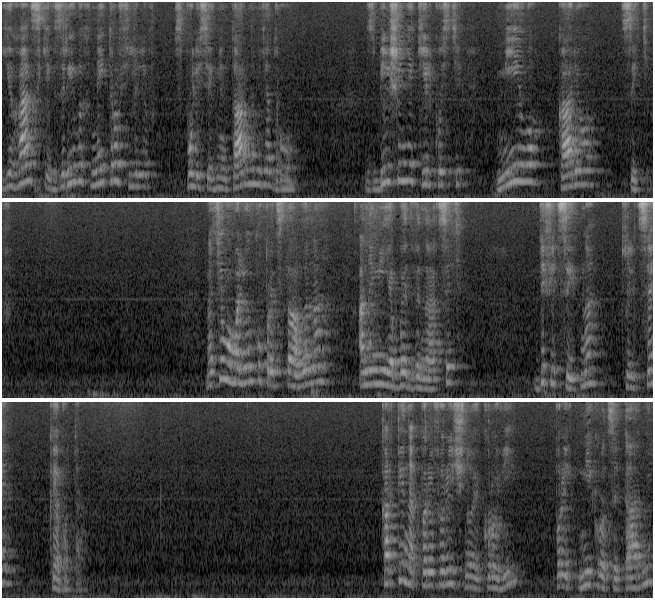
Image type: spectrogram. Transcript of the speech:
гігантських зрілих нейтрофілів з полісегментарним ядром, збільшення кількості мієлокаріоцитів. На цьому малюнку представлена анемія Б12, дефіцитна кільце Кебота. Картина периферичної крові при мікроцитарній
